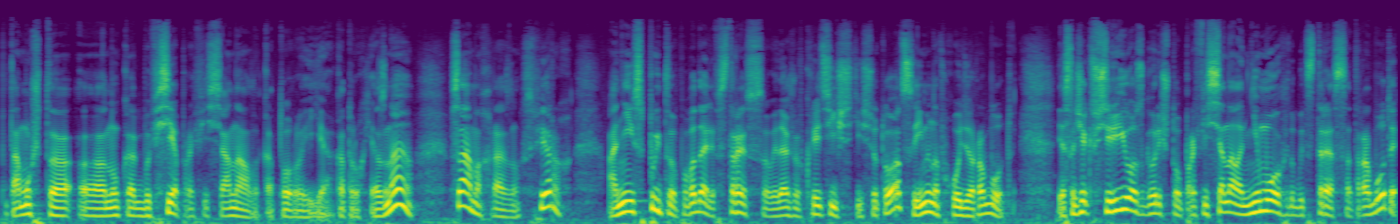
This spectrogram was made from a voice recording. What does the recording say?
Потому что, э, ну, как бы все профессионалы, которые я, которых я знаю, в самых разных сферах, они испытывали, попадали в стрессовые, даже в критические ситуации именно в ходе работы. Если человек всерьез говорит, что у профессионала не может быть стресса от работы,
